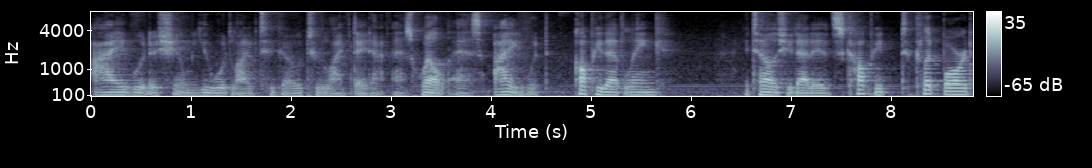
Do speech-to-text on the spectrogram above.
I would assume you would like to go to live data as well as I would. Copy that link. It tells you that it's copied to clipboard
